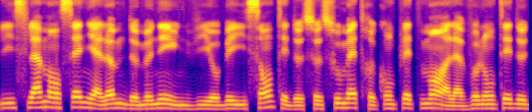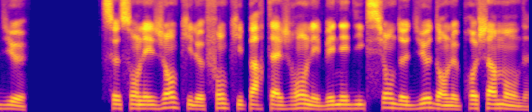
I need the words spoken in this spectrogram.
L'islam enseigne à l'homme de mener une vie obéissante et de se soumettre complètement à la volonté de Dieu. Ce sont les gens qui le font qui partageront les bénédictions de Dieu dans le prochain monde.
